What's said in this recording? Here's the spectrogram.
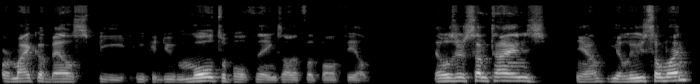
or Micah Bell speed, who could do multiple things on the football field? Those are sometimes, you know, you lose someone.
